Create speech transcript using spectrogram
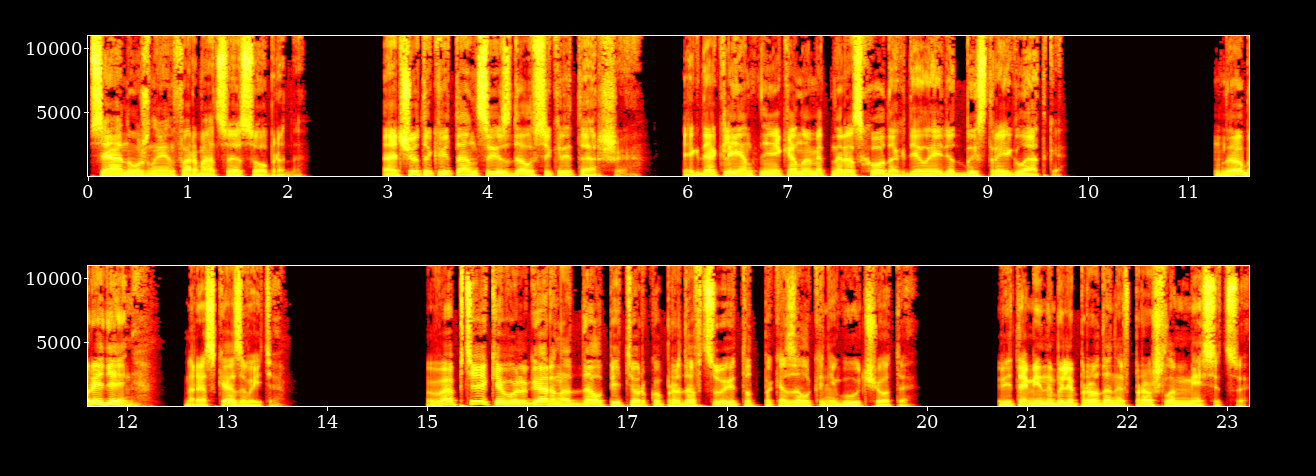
Вся нужная информация собрана. Отчет и квитанции сдал секретарше. Когда клиент не экономит на расходах, дело идет быстро и гладко. «Добрый день. Рассказывайте». В аптеке вульгарно дал пятерку продавцу, и тот показал книгу учета. Витамины были проданы в прошлом месяце.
